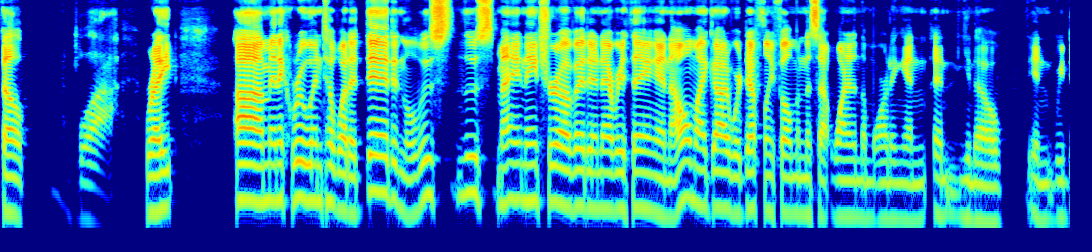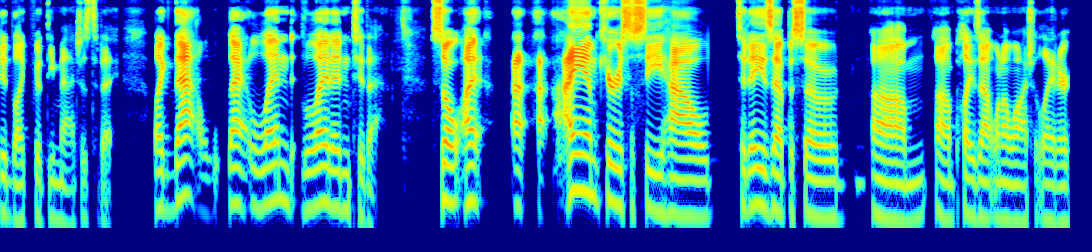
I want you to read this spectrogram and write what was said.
felt blah, right? Um, and it grew into what it did and the loose loose nature of it and everything. And oh my god, we're definitely filming this at one in the morning, and and you know, and we did like 50 matches today. Like that that led led into that. So I I, I- I am curious to see how today's episode um uh, plays out when I watch it later.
